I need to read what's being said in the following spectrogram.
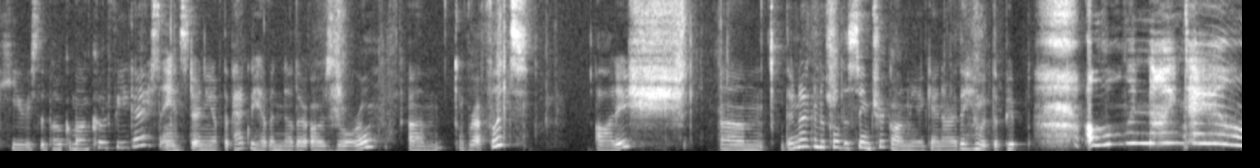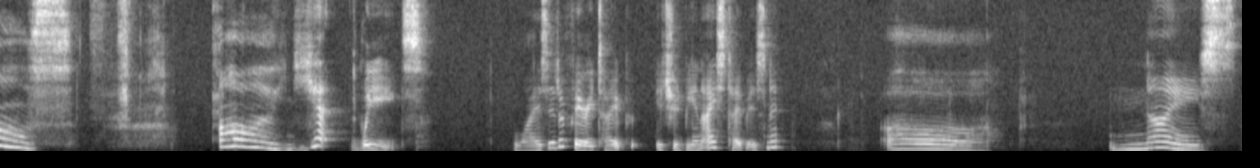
Here's the Pokemon code for you guys. And starting off the pack, we have another Azurill, um, Rufflet, Oddish. Um, they're not going to pull the same trick on me again, are they? With the Pip... Alolan Ninetales! Oh, yeah. Wait. Why is it a fairy type? It should be an ice type, isn't it? Oh, nice.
